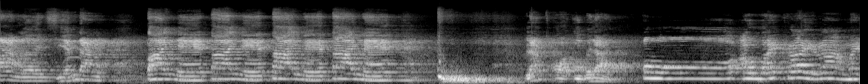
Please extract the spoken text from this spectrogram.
ร่างเลย เสียงดังใต้แหน่ใต้แหน่ใต้แหน่ใต้แหน่แล้วถอดอีกไม่ได้ อ๋อเอาไว้ใกล้ร่างไม่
